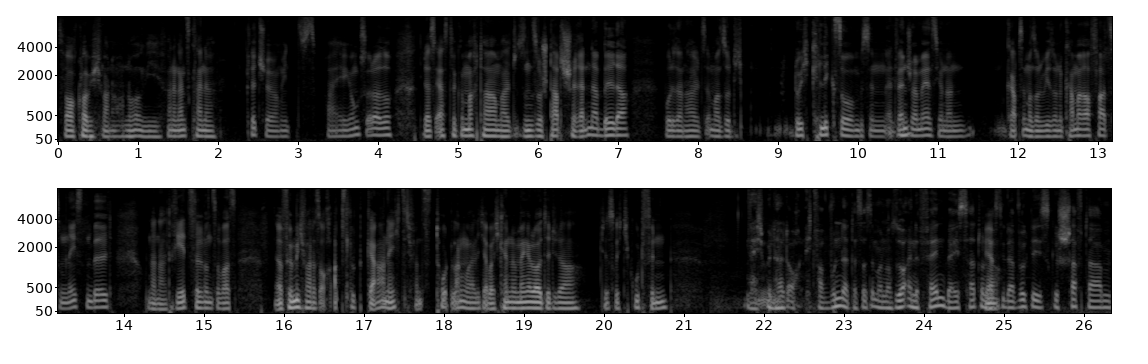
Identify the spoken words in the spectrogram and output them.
Es war auch, glaube ich, waren auch nur irgendwie, war eine ganz kleine Klitsche, irgendwie zwei Jungs oder so, die das erste gemacht haben. Halt sind so statische Renderbilder, wo du dann halt immer so dich durch Klick so ein bisschen Adventure-mäßig und dann gab es immer so wie so eine Kamerafahrt zum nächsten Bild und dann halt Rätsel und sowas. Ja, für mich war das auch absolut gar nichts. Ich fand es tot langweilig, aber ich kenne eine Menge Leute, die da, die das richtig gut finden. Ja, ich bin halt auch echt verwundert, dass das immer noch so eine Fanbase hat und Ja. dass die da wirklich es geschafft haben,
